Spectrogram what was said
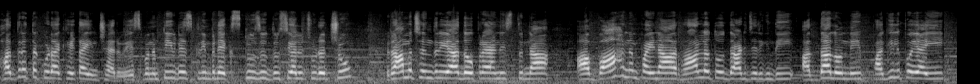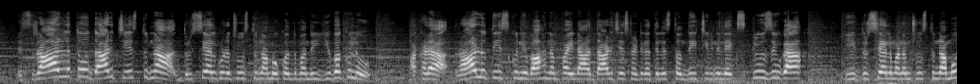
భద్రత కూడా కేటాయించారు. ఎస్ మనం టీవీ స్క్రీన్ ఎక్స్క్లూజివ్ దృశ్యాలు చూడొచ్చు. రామచంద్ర యాదవ్ ప్రయాణిస్తున్న ఆ వాహనం పైన రాళ్ళతో దాడి జరిగింది. అద్దాలన్నీ పగిలిపోయాయి. రాళ్ళతో దాడి చేస్తున్న దృశ్యాలు కూడా చూస్తున్నాము. కొంతమంది యువకులు అక్కడ రాళ్ళు తీసుకుని వాహనం పైన దాడి చేసినట్టుగా తెలుస్తుంది. టీవీ ఎక్స్క్లూజివ్గా ఈ దృశ్యాలు మనం చూస్తున్నాము.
